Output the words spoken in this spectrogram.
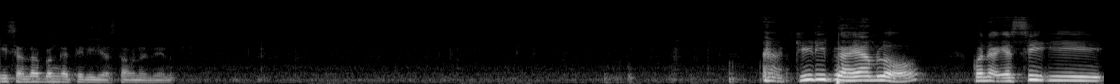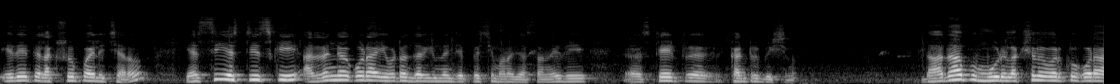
ఈ సందర్భంగా తెలియజేస్తా ఉన్నాను నేను. టీడీపీ హయాంలో కొన్ని ఎస్సీ ఈ ఏదైతే లక్ష రూపాయలు ఇచ్చారో ఎస్సీ ఎస్టీస్కి అదనంగా కూడా ఇవ్వటం జరిగిందని చెప్పేసి మనం చేస్తాం ఇది స్టేట్ కంట్రిబ్యూషన్. దాదాపు మూడు లక్షల వరకు కూడా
